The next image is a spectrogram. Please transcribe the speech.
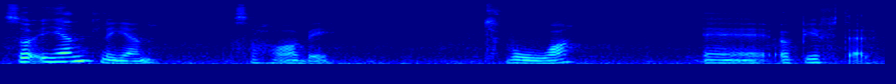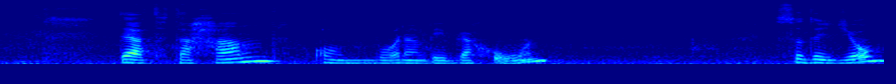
Så egentligen så har vi två eh, uppgifter. Det är att ta hand om våran vibration. Så det jobb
